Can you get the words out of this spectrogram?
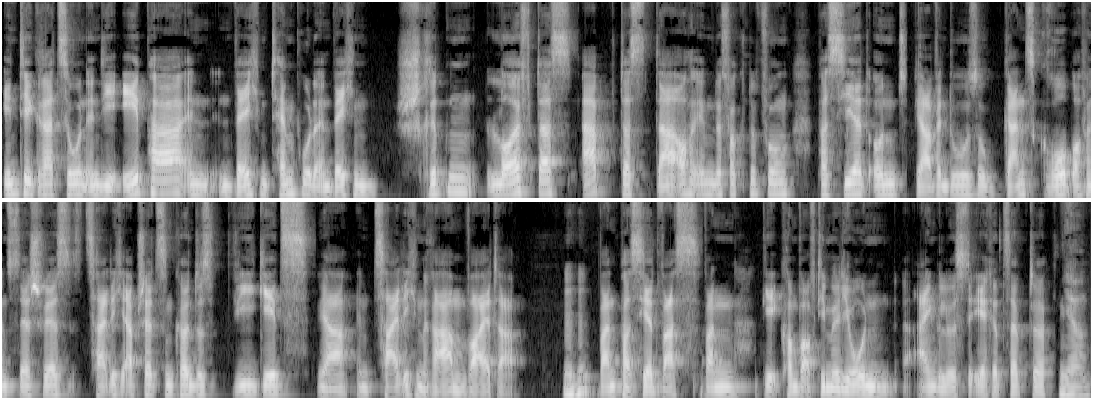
Integration in die EPA, in, in welchem Tempo oder in welchen Schritten läuft das ab, dass da auch eben eine Verknüpfung passiert und ja, wenn du so ganz grob, auch wenn es sehr schwer ist, zeitlich abschätzen könntest, wie geht's ja im zeitlichen Rahmen weiter? Mhm. Wann passiert was? Wann kommen wir auf die Millionen eingelöste E-Rezepte? Ja.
